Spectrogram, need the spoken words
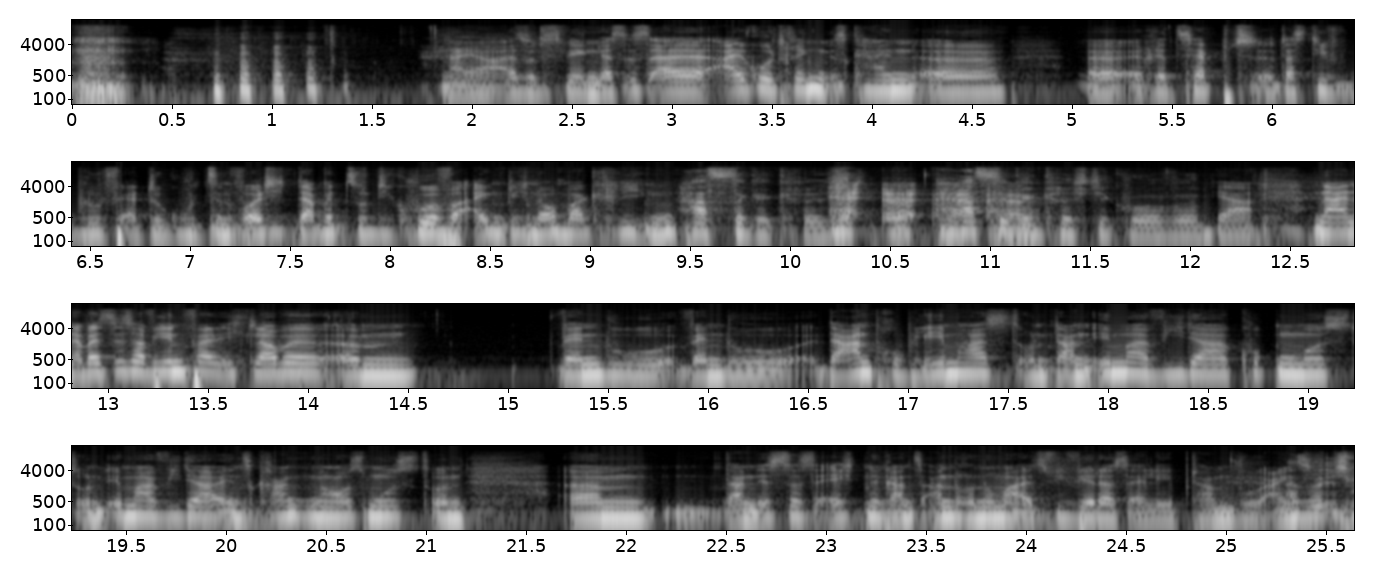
naja, also deswegen, das ist, äh, Alkohol trinken ist kein, äh, äh, Rezept, dass die Blutwerte gut sind. Wollte ich damit so die Kurve eigentlich nochmal kriegen. Hast du gekriegt. Hast du gekriegt, die Kurve. Ja. Nein, aber es ist auf jeden Fall, ich glaube, ähm, wenn du, wenn du da ein Problem hast und dann immer wieder gucken musst und immer wieder ins Krankenhaus musst und ähm, dann ist das echt eine ganz andere Nummer, als wie wir das erlebt haben. Wo eigentlich also ich,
